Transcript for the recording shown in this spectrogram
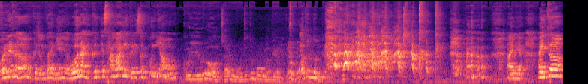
원래는 그 정도 아니에요. 워낙에 그때 상황이 그랬을 뿐이요. 그 이후로 잘못 듣던 분 같아요. 좀 빠졌는데. 아니요. 하여튼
